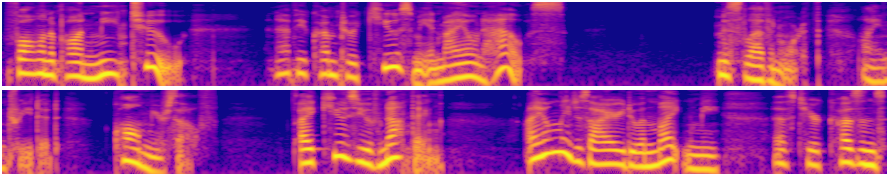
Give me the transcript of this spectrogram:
fallen upon me too, and have you come to accuse me in my own house? Miss Leavenworth, I entreated, calm yourself. I accuse you of nothing. I only desire you to enlighten me as to your cousin's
